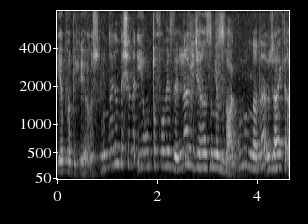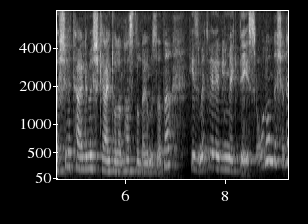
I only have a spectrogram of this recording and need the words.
yapabiliyoruz. Bunların dışında iyontoforez denilen bir cihazımız var. Bununla da özellikle aşırı terleme şikayeti olan hastalarımıza da hizmet verebilmekteyiz. Onun dışında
